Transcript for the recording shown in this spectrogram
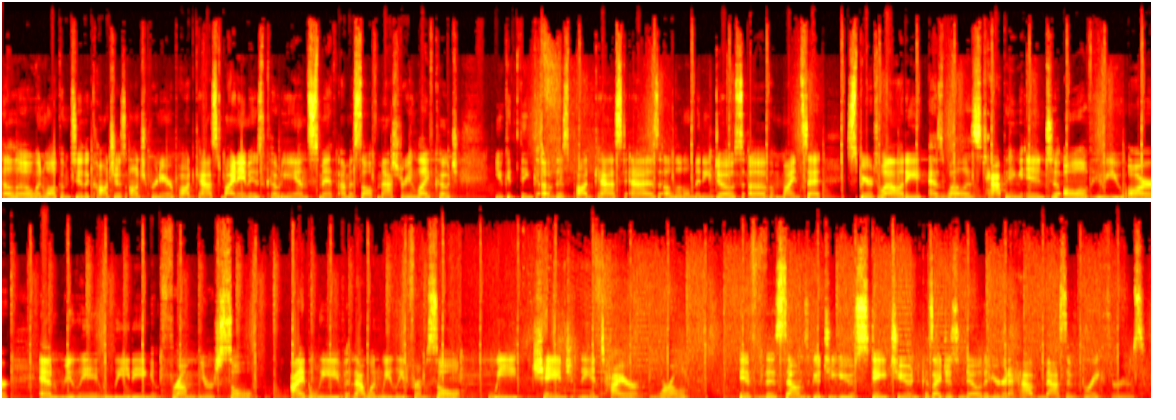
Hello, and welcome to the Conscious Entrepreneur Podcast. My name is Cody Ann Smith. I'm a self mastery life coach. You could think of this podcast as a little mini dose of mindset, spirituality, as well as tapping into all of who you are and really leading from your soul. I believe that when we lead from soul, we change the entire world. If this sounds good to you, stay tuned because I just know that you're going to have massive breakthroughs.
